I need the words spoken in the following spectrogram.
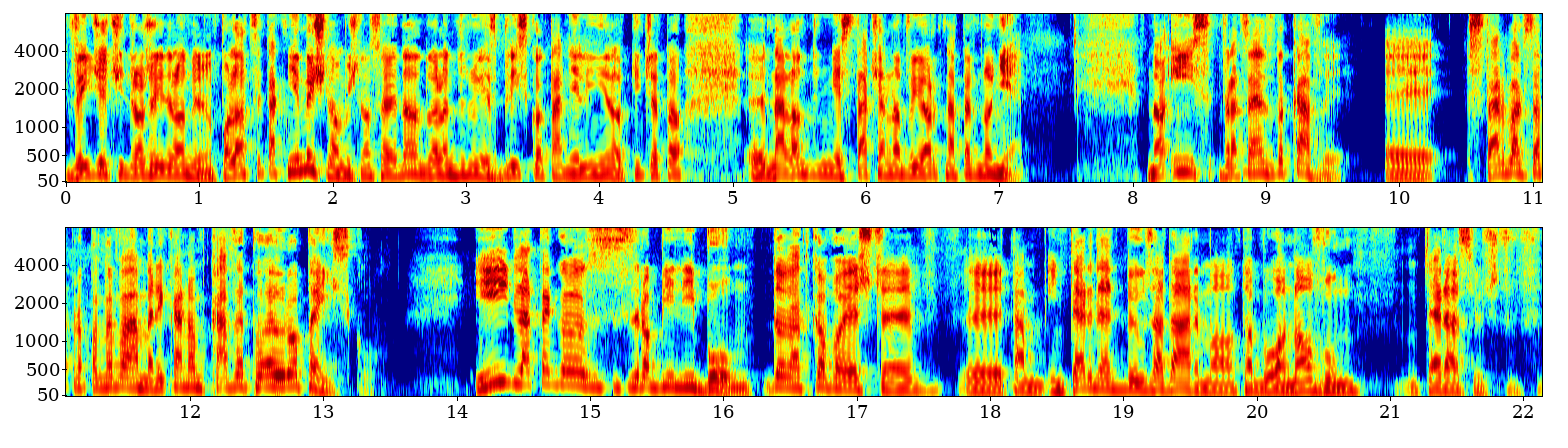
wyjdzie ci drożej do Londynu. Polacy tak nie myślą. Myślą sobie, no do Londynu jest blisko, tanie linie lotnicze, to y, na Londyn mnie stać, a Nowy Jork na pewno nie. No i wracając do kawy. Y, Starbucks zaproponował Amerykanom kawę po europejsku. I dlatego zrobili boom. Dodatkowo jeszcze y, tam internet był za darmo, to było nowum. Teraz już w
